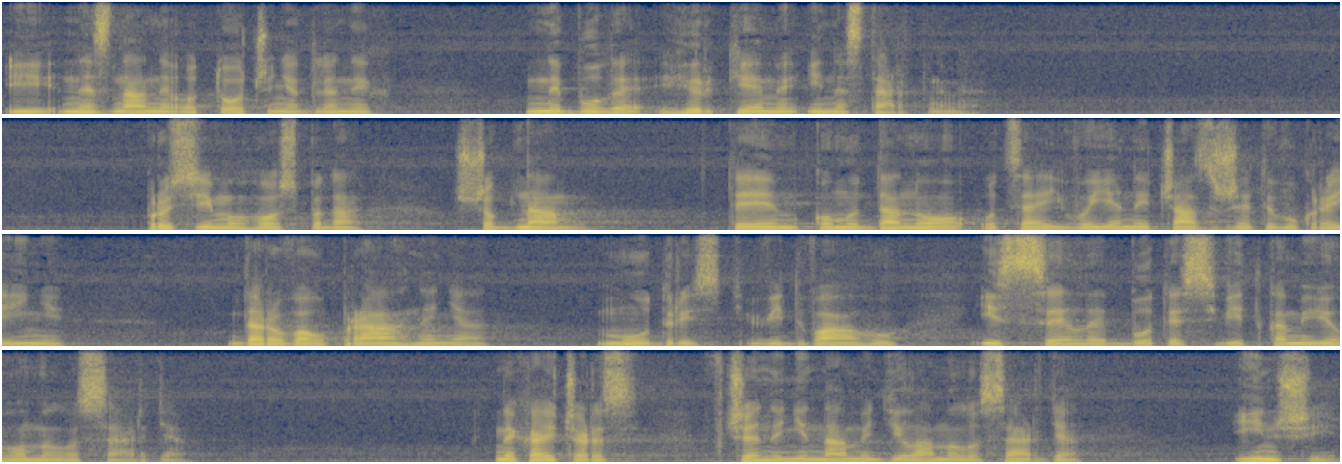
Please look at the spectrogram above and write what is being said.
і незнане оточення для них не були гіркими і нестерпними. Просімо Господа, щоб нам, тим, кому дано у цей воєнний час жити в Україні, дарував прагнення, мудрість, відвагу і сили бути свідками Його милосердя. Нехай через вчинені нами діла милосердя інші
